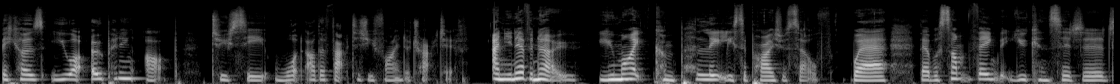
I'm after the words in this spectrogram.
because you are opening up to see what other factors you find attractive. And you never know, you might completely surprise yourself where there was something that you considered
